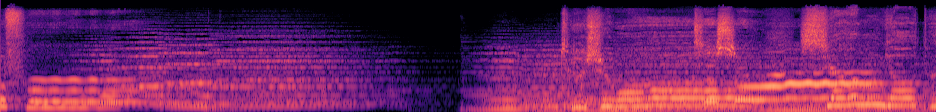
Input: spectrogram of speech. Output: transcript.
幸福。这是我，这是我想要的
